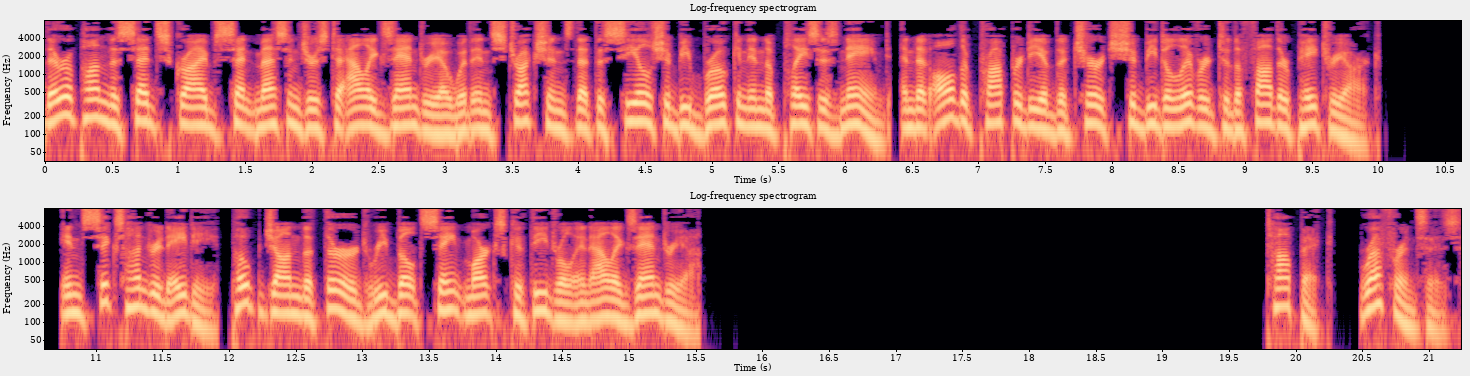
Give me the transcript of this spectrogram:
Thereupon the said scribes sent messengers to Alexandria with instructions that the seal should be broken in the places named, and that all the property of the church should be delivered to the Father Patriarch. In 680, Pope John III rebuilt St. Mark's Cathedral in Alexandria. References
